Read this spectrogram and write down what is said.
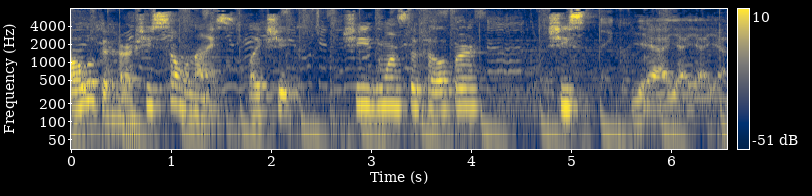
Oh, look at her. She's so nice. Like she, she wants to help her. She's, yeah, yeah, yeah, yeah.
